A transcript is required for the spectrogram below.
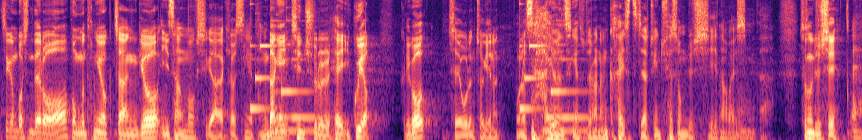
지금 보신 대로 공군 통역장교 이상목 씨가 결승에 당당히 진출을 해 있고요. 그리고 제 오른쪽에는 오늘 4연승에 도전하는 카이스트 자 중인 최성주 씨 나와 있습니다. 최성주 씨, 네.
